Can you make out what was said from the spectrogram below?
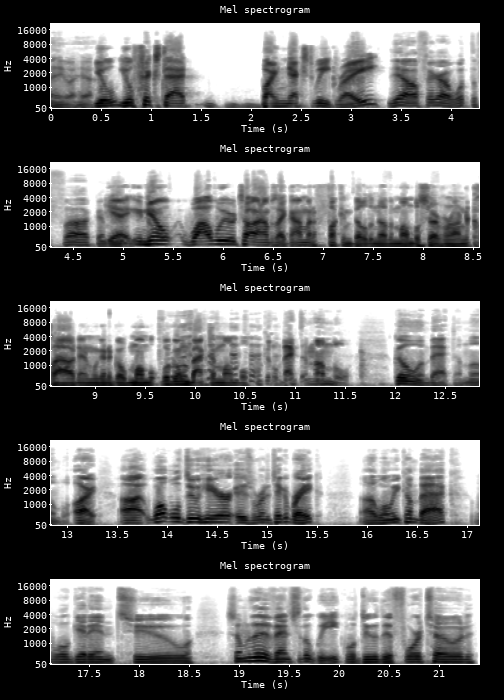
Anyway, yeah. you'll you'll fix that by next week, right? Yeah, I'll figure out what the fuck. I mean, Yeah, you know, while we were talking, I was like, I'm gonna fucking build another Mumble server on the cloud, and we're gonna go Mumble. We're going back to Mumble. Going back to Mumble. Going back to Mumble. All right. Uh, what we'll do here is we're going to take a break. Uh, when we come back, we'll get into some of the events of the week. We'll do the Four Toed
